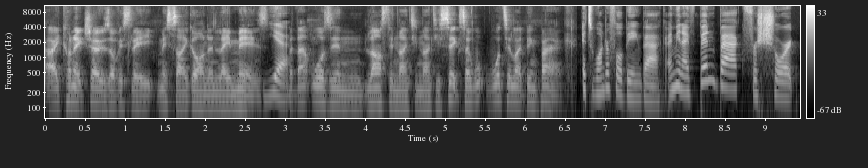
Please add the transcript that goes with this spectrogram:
iconic shows, obviously, Miss Saigon and Les Mis. Yeah. But that was in last in 1996. So w- what's it like being back? It's wonderful being back. I mean, I've been back for short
